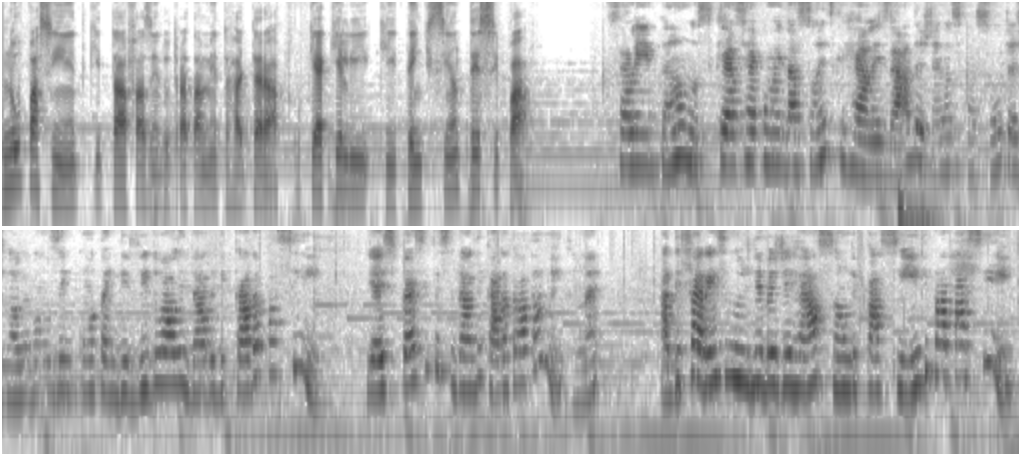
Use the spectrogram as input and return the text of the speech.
no paciente que está fazendo o tratamento radioterápico? O que é que ele que tem que se antecipar? Salientamos que as recomendações que realizadas né, nas consultas, nós levamos em conta a individualidade de cada paciente e a especificidade de cada tratamento, né? A diferença nos níveis de reação de paciente para paciente.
